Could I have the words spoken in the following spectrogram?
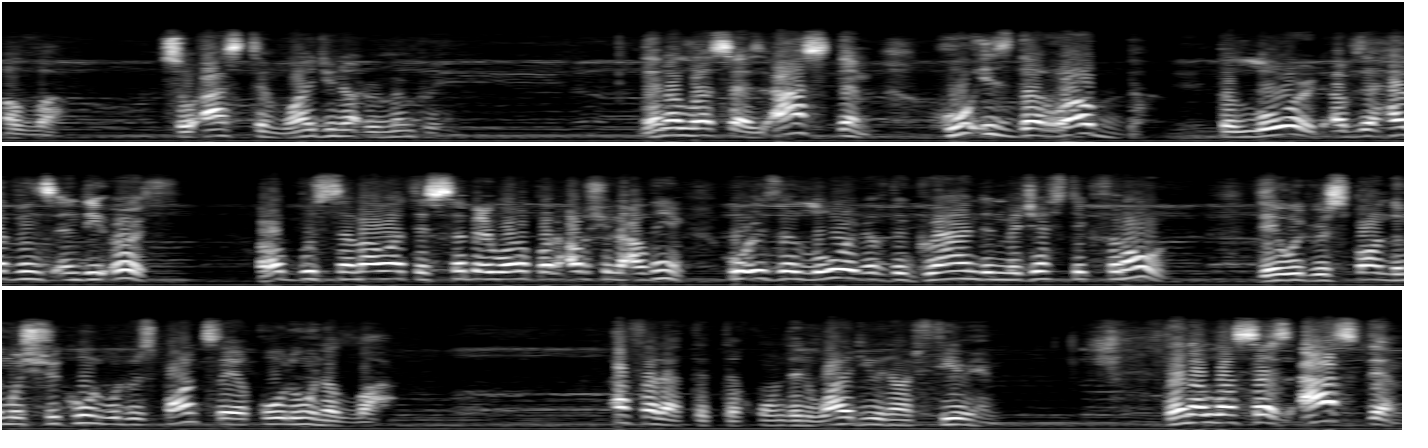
Allah. So ask them, why do you not remember Him? Then Allah says, ask them, who is the Rabb, the Lord of the heavens and the earth? رب السماوات السبع ورب العرش العظيم Who is the Lord of the grand and majestic throne? They would respond, the mushrikun would respond, سيقولون الله أفلا تتقون Then why do you not fear Him? Then Allah says, ask them,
